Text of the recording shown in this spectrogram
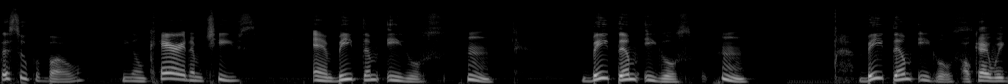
the Super Bowl. He gonna carry them Chiefs and beat them Eagles. Hmm. Beat them Eagles. Hmm. Beat them Eagles. Okay, we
